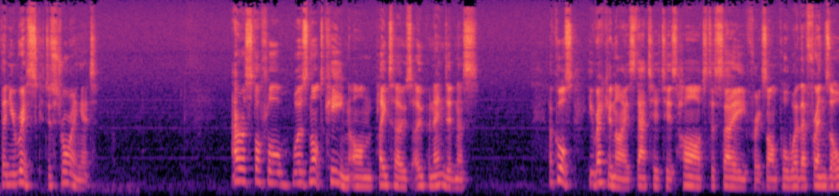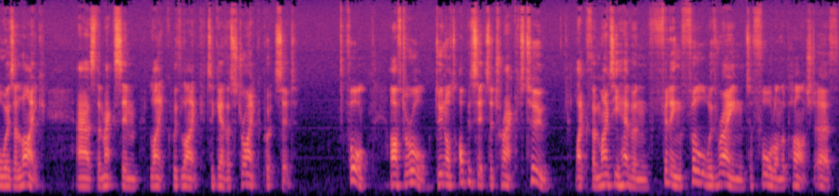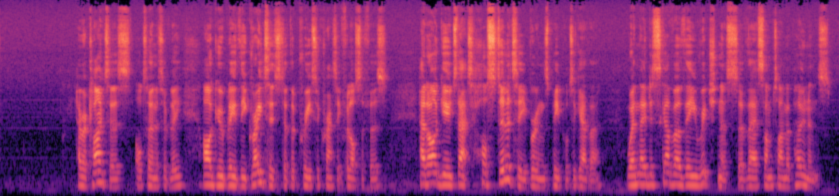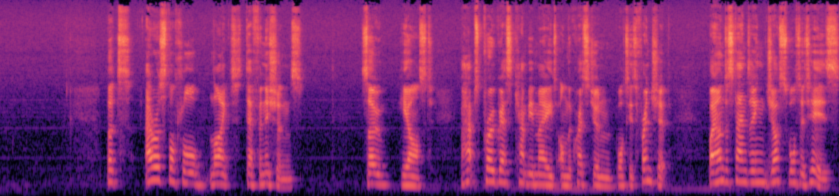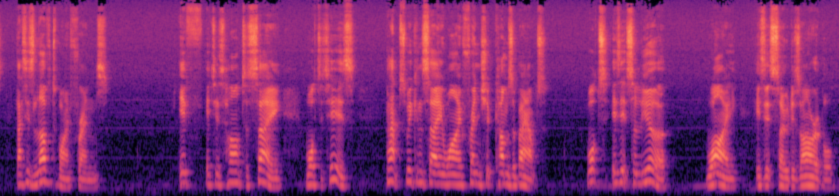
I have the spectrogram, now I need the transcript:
then you risk destroying it. Aristotle was not keen on Plato's open endedness. Of course, he recognised that it is hard to say, for example, whether friends are always alike, as the maxim like with like together strike puts it. For, after all, do not opposites attract too, like the mighty heaven filling full with rain to fall on the parched earth? Heraclitus, alternatively, arguably the greatest of the pre Socratic philosophers, had argued that hostility brings people together when they discover the richness of their sometime opponents. But Aristotle liked definitions. So, he asked, perhaps progress can be made on the question, what is friendship, by understanding just what it is that is loved by friends. If it is hard to say what it is, perhaps we can say why friendship comes about. What is its allure? Why is it so desirable?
